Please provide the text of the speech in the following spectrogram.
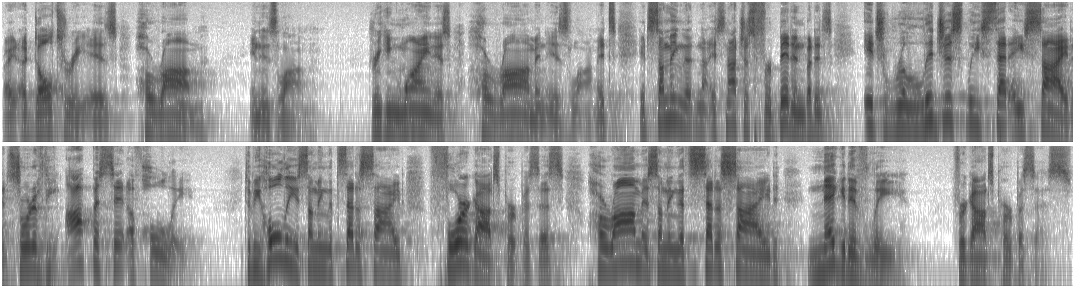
Right? Adultery is haram in Islam. Drinking wine is haram in Islam. It's, it's something that not, it's not just forbidden, but it's, it's religiously set aside. It's sort of the opposite of holy. To be holy is something that's set aside for God's purposes. Haram is something that's set aside negatively for God's purposes.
